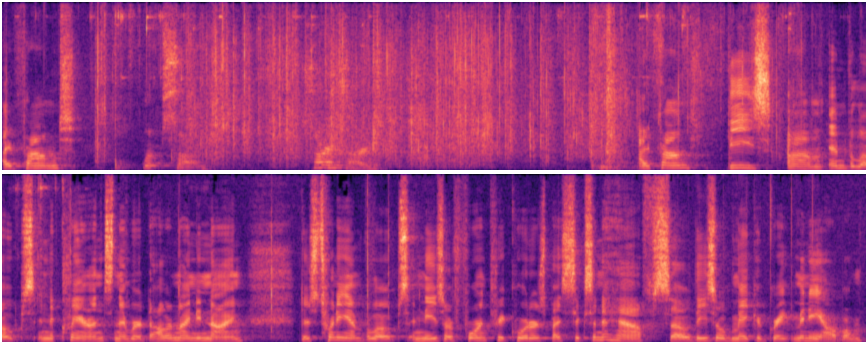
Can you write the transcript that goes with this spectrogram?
I found, whoops, sorry. Sorry, sorry. I found these um, envelopes in the clearance and they were $1.99. There's 20 envelopes and these are four and three quarters by six and a half. So these will make a great mini album.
